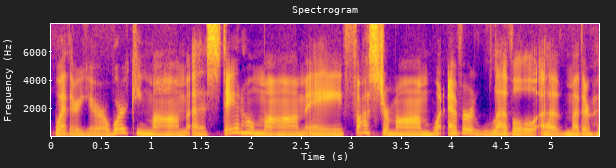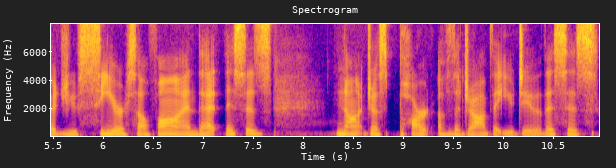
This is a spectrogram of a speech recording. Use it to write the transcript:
whether you're a working mom, a stay at home mom, a foster mom, whatever level of motherhood you see yourself on, that this is not just part of the job that you do. This is,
